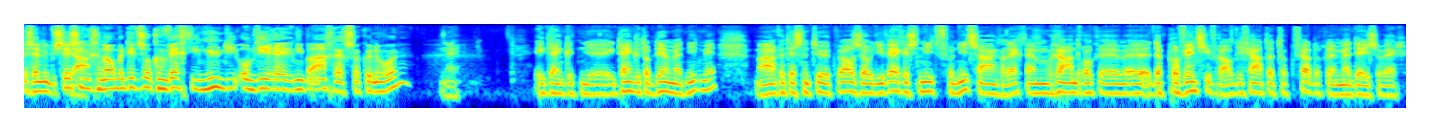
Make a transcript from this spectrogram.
zijn die beslissingen genomen. Dit is ook een weg die nu die, om die reden niet meer aangelegd zou kunnen worden? Nee. Ik denk, het, ik denk het op dit moment niet meer. Maar het is natuurlijk wel zo, die weg is niet voor niets aangelegd. En we gaan er ook, de provincie vooral, die gaat het ook verder met deze weg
